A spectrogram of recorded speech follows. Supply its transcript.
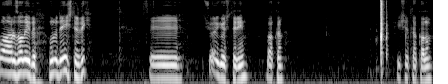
Bu arızalıydı. Bunu değiştirdik. Ee, şöyle göstereyim. Bakın. Fişe takalım.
